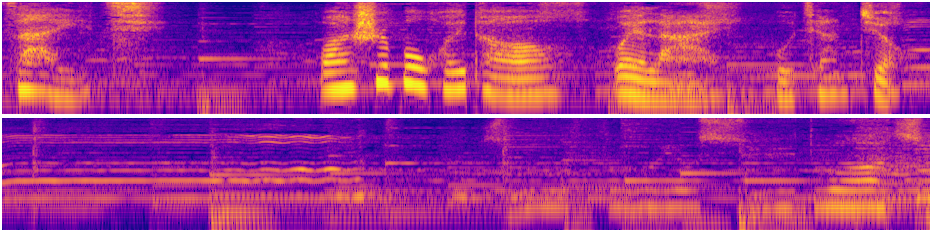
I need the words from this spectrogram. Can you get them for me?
在一起。往事不回头，未来不将就。祝福有许多种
